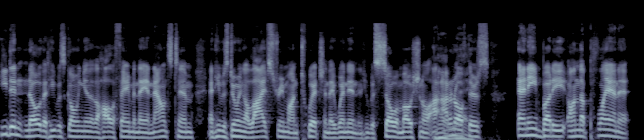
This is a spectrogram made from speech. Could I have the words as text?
he didn't know that he was going into the Hall of Fame and they announced him and he was doing a live stream on Twitch and they went in and he was so emotional. I, No I don't know if there's anybody on the planet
